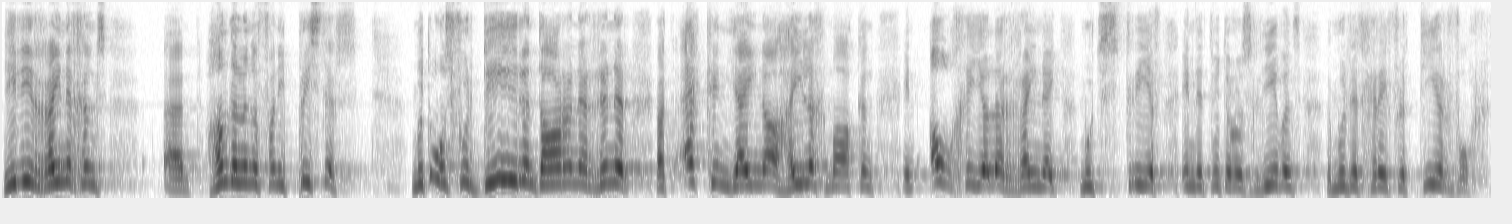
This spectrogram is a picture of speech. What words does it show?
Hierdie reinigings uh handelinge van die priesters moet ons voortdurend daaraan herinner dat ek en jy na heiligmaking en algehele reinheid moet streef en dit moet in ons lewens moet dit gereflekteer word.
